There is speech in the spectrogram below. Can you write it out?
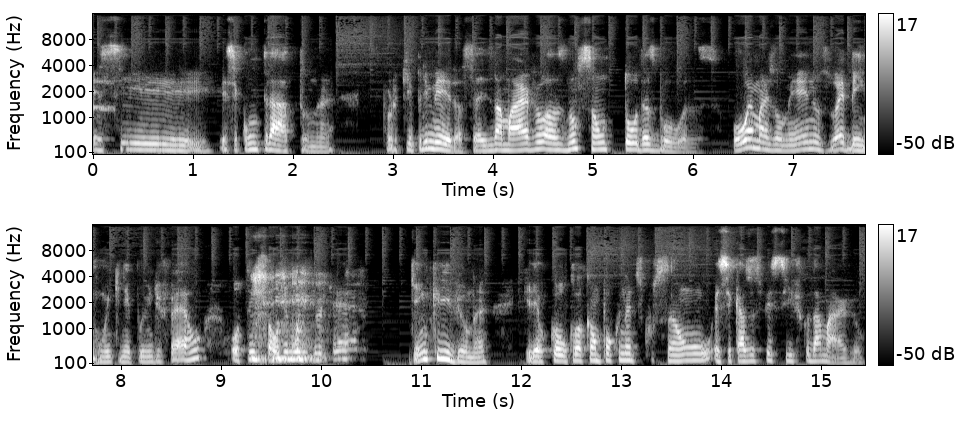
esse, esse contrato, né? Porque, primeiro, as séries da Marvel elas não são todas boas ou é mais ou menos, ou é bem ruim que nem Punho de Ferro, ou tem só o Demolidor que é, que é incrível, né? Queria colocar um pouco na discussão esse caso específico da Marvel.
